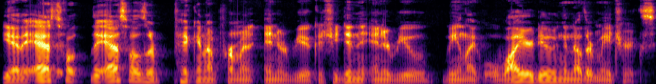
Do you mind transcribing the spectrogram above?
yeah the asshole the assholes are picking up from an interview because she did an interview being like well, why you're doing another Matrix,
